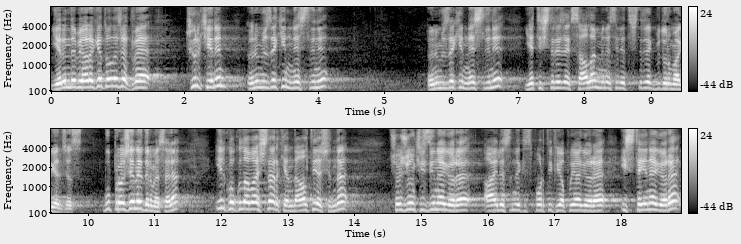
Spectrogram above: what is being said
yerinde bir hareket olacak ve Türkiye'nin önümüzdeki neslini önümüzdeki neslini yetiştirecek, sağlam bir nesil yetiştirecek bir duruma geleceğiz. Bu proje nedir mesela? İlkokula başlarken de 6 yaşında çocuğun fiziğine göre, ailesindeki sportif yapıya göre, isteğine göre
